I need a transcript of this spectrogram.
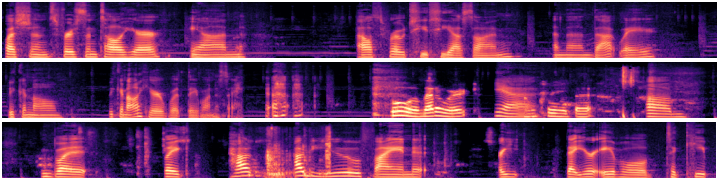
questions for Centel here, and I'll throw TTS on, and then that way we can all we can all hear what they want to say. Cool, that'll work. yeah. I'm cool with that. Um, but like, how how do you find are you that you're able to keep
